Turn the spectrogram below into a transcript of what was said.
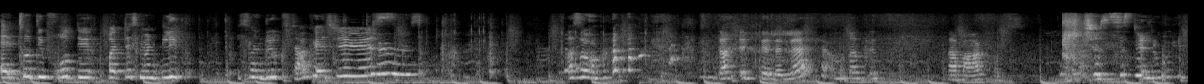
Ey, Tutti Frutti, heute ist mein Lieb. Ist mein Glückstag. Okay, tschüss. Achso. Das ist der Lille und das ist der Markus. Das ist der Louis.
